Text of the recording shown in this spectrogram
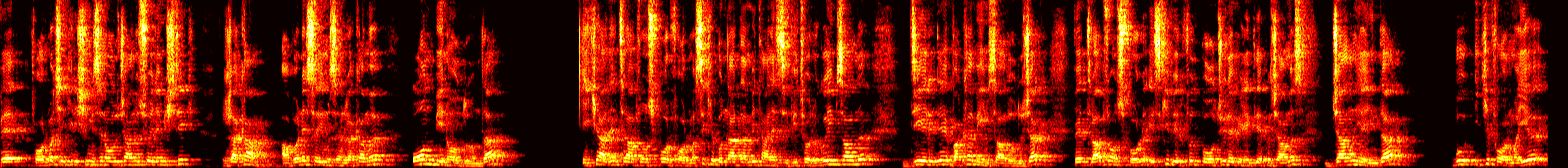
Ve forma çekilişimizin olacağını söylemiştik. Rakam, abone sayımızın rakamı 10.000 olduğunda iki adet Trabzonspor forması ki bunlardan bir tanesi Vitor Hugo imzalı, diğeri de Vakame imzalı olacak ve Trabzonsporlu eski bir futbolcuyla birlikte yapacağımız canlı yayında bu iki formayı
